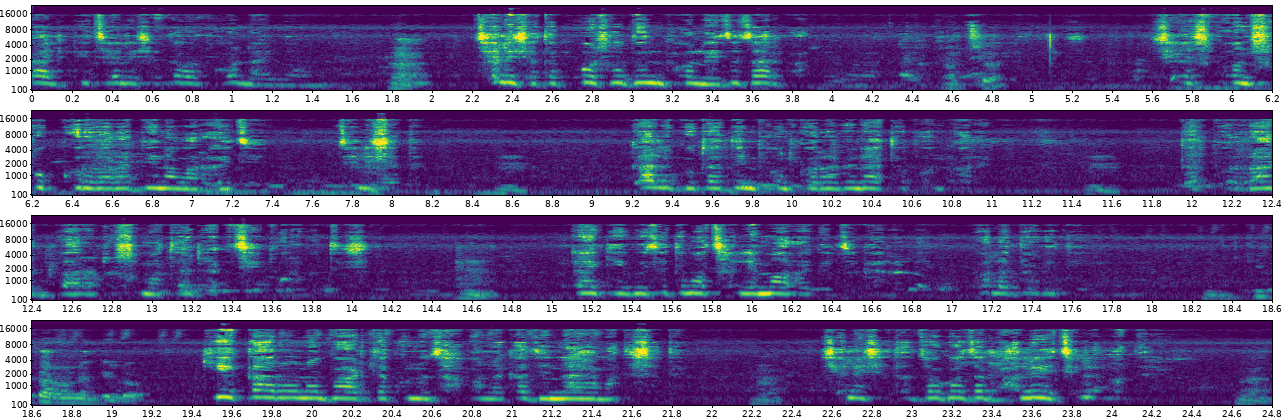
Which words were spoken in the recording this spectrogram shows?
কালকে ছেলের সাথে আমার ফোন হয়নি। হ্যাঁ। ছেলের সাথে পরশু দিন ফোন হয়েছে চারবার আচ্ছা। শেষ ফোন শুক্রবার দিন আমার হয়েছে ছেলের সাথে। কাল গোটা দিন ফোন করাবে না এত ফোন করে। তারপর রাত বারোটার সময় তাই ডাকছে পরবর্তী ডাকি বুঝে তোমার ছেলে মারা গেছে কেরালা গলা দড়ি কি কারণে দিল? কি কারণে? বাড়িতে কোনো ঝামেলা কাজে নাই আমাদের সাথে। হ্যাঁ। ছেলের সাথে যোগাযোগ ভালোই ছিল আমাদের। হ্যাঁ।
